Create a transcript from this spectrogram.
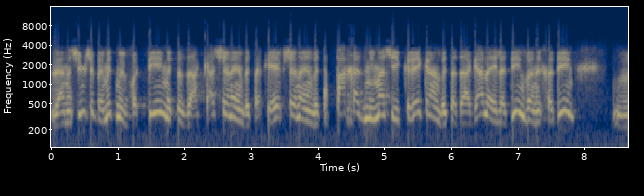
זה אנשים שבאמת מבטאים את הזעקה שלהם ואת הכאב שלהם ואת הפחד ממה שיקרה כאן ואת הדאגה לילדים והנכדים ו...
